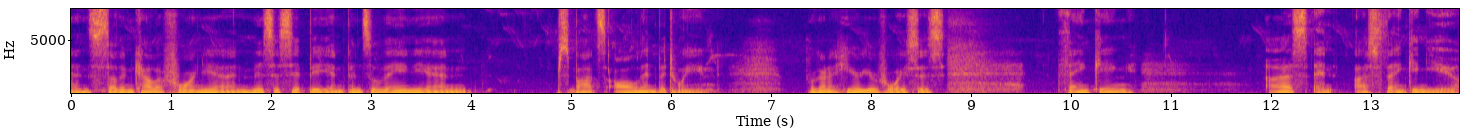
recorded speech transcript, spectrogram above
and Southern California, and Mississippi, and Pennsylvania, and spots all in between. We're going to hear your voices thanking us and us thanking you.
